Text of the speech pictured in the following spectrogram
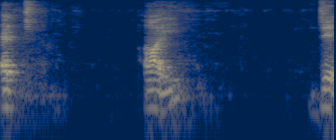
H I J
